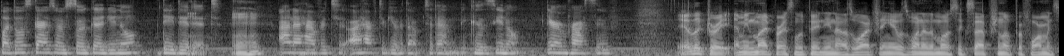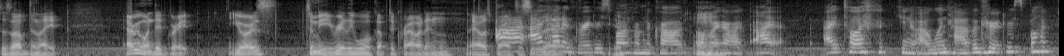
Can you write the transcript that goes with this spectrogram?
But those guys are so good, you know, they did it. hmm And I have it to, I have to give it up to them because, you know, they're impressive. It looked great. I mean, my personal opinion, I was watching, it was one of the most exceptional performances of the night. Everyone did great. Yours, to me, really woke up the crowd, and I was proud I, to see I that. had a great response from the crowd. Oh my God. I I thought, you know, I wouldn't have a great response,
